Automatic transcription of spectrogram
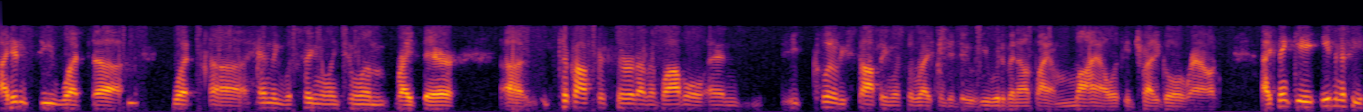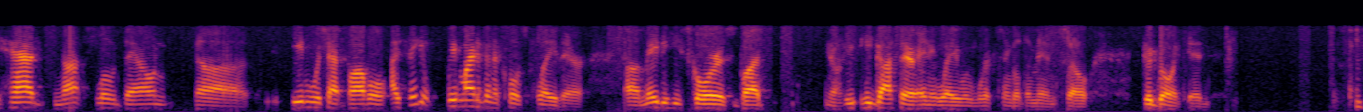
I didn't see what uh what uh Henley was signaling to him right there. Uh took off for third on the bobble and he, clearly stopping was the right thing to do. He would have been out by a mile if he'd tried to go around. I think he, even if he had not slowed down, uh, even with that bobble, I think it, it might have been a close play there. Uh, maybe he scores, but you know he, he got there anyway when Werth singled him in. So good going, kid.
